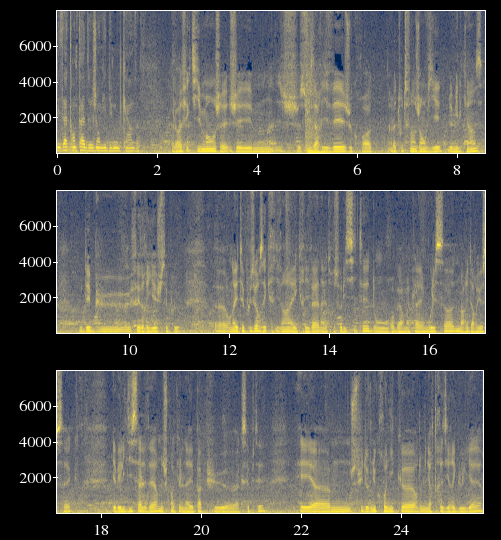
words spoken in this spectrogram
les attentats de janvier 2015. Alors effectivement, je suis arrivé, je crois, à la toute fin janvier 2015 ou début février, je ne sais plus. Euh, on a été plusieurs écrivains et écrivaines à être sollicités, dont Robert McLean Wilson, Marie Dariussec. Il y avait Lydie Salver, mais je crois qu'elle n'avait pas pu euh, accepter. Et euh, je suis devenu chroniqueur de manière très irrégulière.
